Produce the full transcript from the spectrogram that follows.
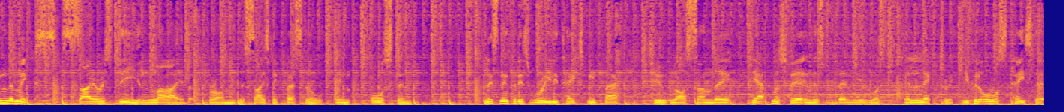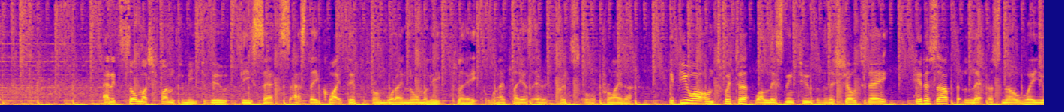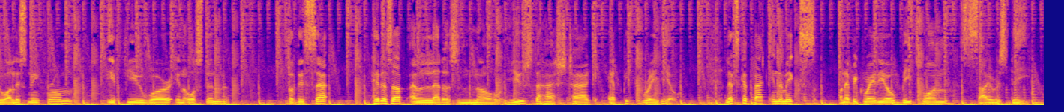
In the mix, Cirez D live from the Seismic Festival in Austin. Listening to this really takes me back to last Sunday. The atmosphere in this venue was electric. You could almost taste it. And it's so much fun for me to do these sets as they quite differ from what I normally play when I play as Eric Prydz or Pryda. If you are on Twitter while listening to the show today, hit us up, let us know where you are listening from. If you were in Austin for this set, hit us up and let us know. Use the hashtag Epic Radio. Let's get back in the mix on Epic Radio Beats One, Cirez D.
